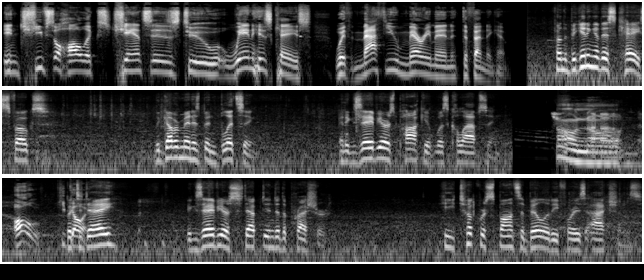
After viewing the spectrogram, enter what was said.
in Chiefsaholic's chances to win his case with Matthew Merriman defending him. From the beginning of this case, folks, the government has been blitzing, and Xavier's pocket was collapsing. Oh, oh no. Oh, keep But going. today, Xavier stepped into the pressure. He took responsibility for his actions.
